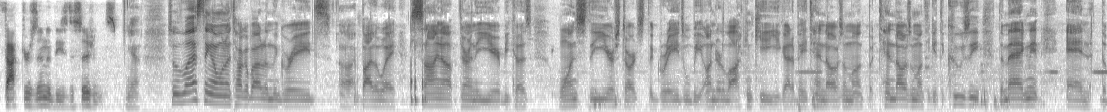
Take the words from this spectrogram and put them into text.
factors into these decisions. Yeah. So the last thing I want to talk about in the grades, uh, by the way, sign up during the year because once the year starts, the grades will be under lock and key. You got to pay ten dollars a month, but ten dollars a month you get the koozie, the magnet, and the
